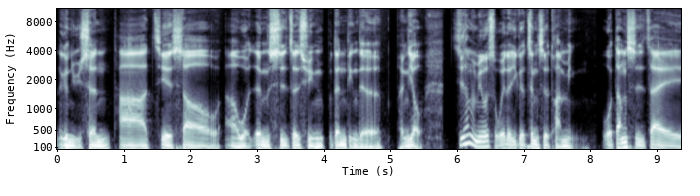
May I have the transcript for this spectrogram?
那个女生，她介绍啊、呃，我认识这群不登顶的朋友。其实他们没有所谓的一个正式的团名。我当时在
